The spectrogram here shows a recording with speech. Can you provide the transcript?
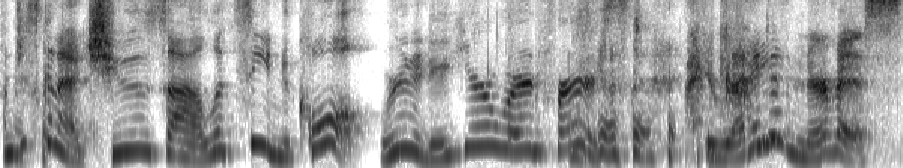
I'm just going to choose, uh, let's see, Nicole, we're going to do your word first. You ready? kind of nervous.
